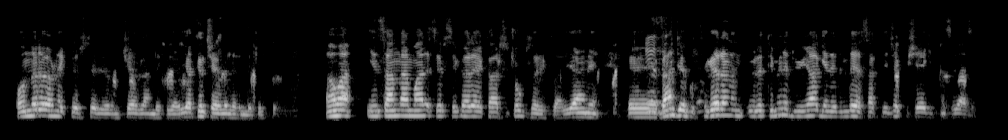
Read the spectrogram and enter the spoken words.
Onları örnek gösteriyorum çevremdekilere, yakın çevrelerindeki. Ama insanlar maalesef sigaraya karşı çok zayıflar. Yani e, Yazık. bence bu sigaranın üretimini dünya genelinde yasaklayacak bir şeye gitmesi lazım.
